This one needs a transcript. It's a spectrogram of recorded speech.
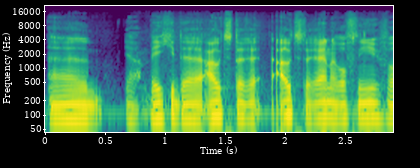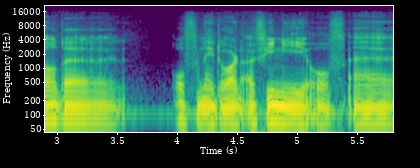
eh, ja, een beetje de oudste, oudste renner, of in ieder geval de. Of een Eduardo Avini of, eh,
